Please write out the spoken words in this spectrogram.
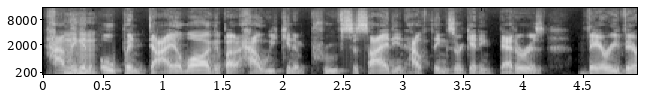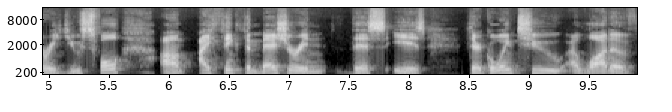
having mm-hmm. an open dialogue about how we can improve society and how things are getting better is very, very useful. Um, I think the measure in this is they're going to a lot of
